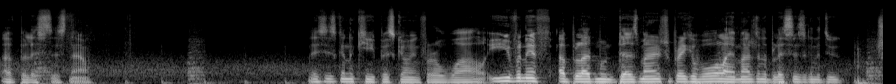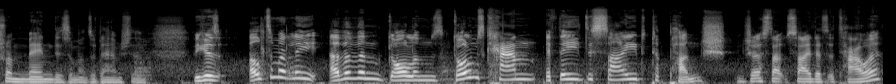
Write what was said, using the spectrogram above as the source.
of ballistas now. This is going to keep us going for a while. Even if a Blood Moon does manage to break a wall, I imagine the ballistas are going to do tremendous amounts of damage to them. Because ultimately, other than golems, golems can, if they decide to punch just outside of the tower,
